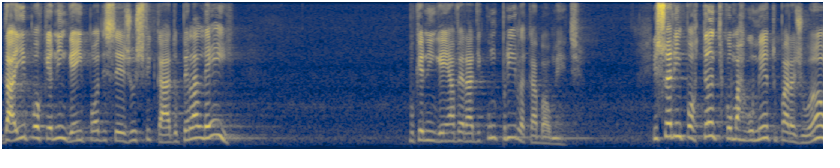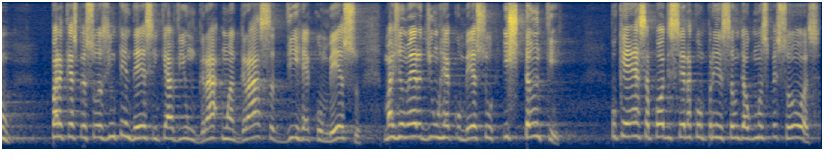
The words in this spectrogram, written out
Daí porque ninguém pode ser justificado pela lei, porque ninguém haverá de cumpri-la cabalmente. Isso era importante como argumento para João, para que as pessoas entendessem que havia um gra uma graça de recomeço, mas não era de um recomeço estanque, porque essa pode ser a compreensão de algumas pessoas,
